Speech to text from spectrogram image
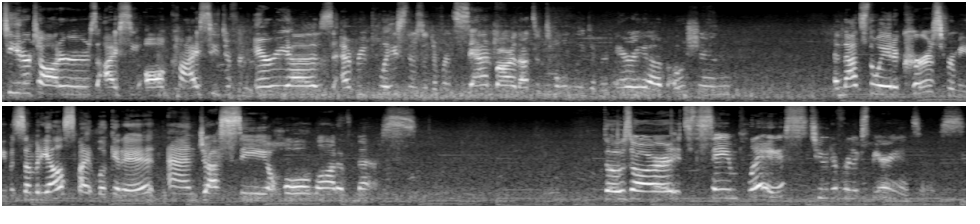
teeter totters. I see all I see different areas. Every place there's a different sandbar. That's a totally different area of ocean. And that's the way it occurs for me. But somebody else might look at it and just see a whole lot of mess. Those are, it's the same place, two different experiences.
